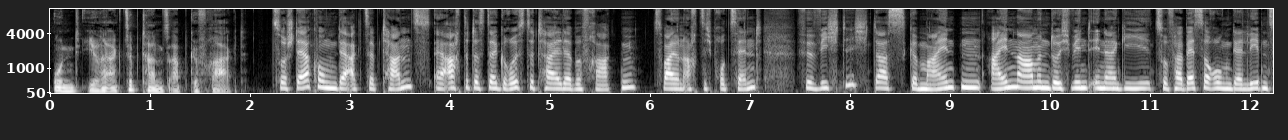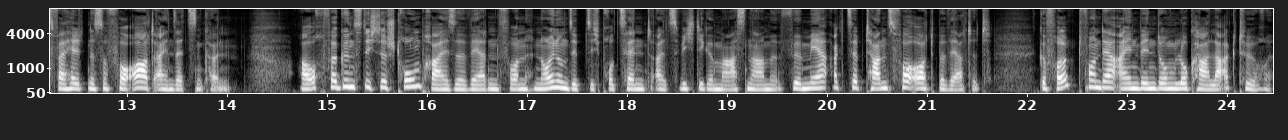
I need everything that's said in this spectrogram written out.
und ihre Akzeptanz abgefragt. Zur Stärkung der Akzeptanz erachtet es der größte Teil der Befragten, 82 Prozent, für wichtig, dass Gemeinden Einnahmen durch Windenergie zur Verbesserung der Lebensverhältnisse vor Ort einsetzen können. Auch vergünstigte Strompreise werden von 79 Prozent als wichtige Maßnahme für mehr Akzeptanz vor Ort bewertet, gefolgt von der Einbindung lokaler Akteure.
